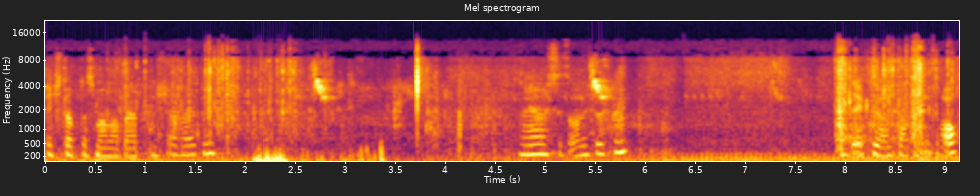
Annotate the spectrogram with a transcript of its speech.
Ich glaube, das Mama bleibt nicht erhalten. Naja, ist jetzt auch nicht so schlimm. Deckel und packen ihn drauf.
